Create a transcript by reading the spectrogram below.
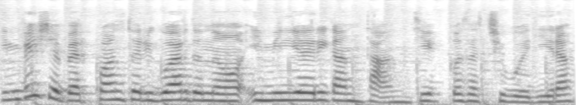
Invece per quanto riguardano i migliori cantanti, cosa ci vuoi dire?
